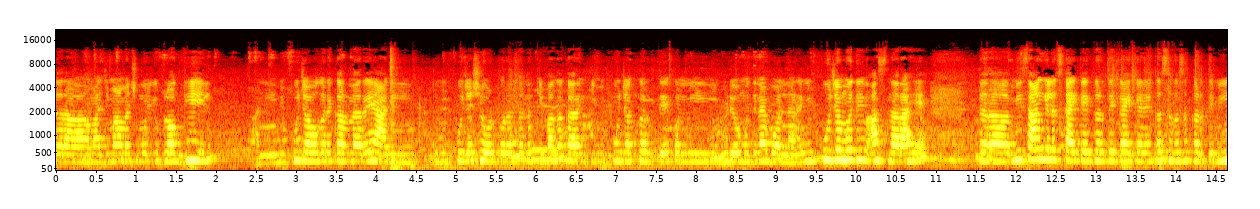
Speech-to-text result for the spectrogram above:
तर माझी मामाची मुलगी ब्लॉग घेईल आणि मी पूजा वगैरे करणार आहे आणि तुम्ही पूजा शेवटपर्यंत नक्की बघा कारण की मी पूजा करते पण मी व्हिडिओमध्ये नाही बोलणार आहे. मी पूजेमध्ये असणार आहे. तर मी सांगेलच काय काय करते काय काय नाही कसं कसं करते मी.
